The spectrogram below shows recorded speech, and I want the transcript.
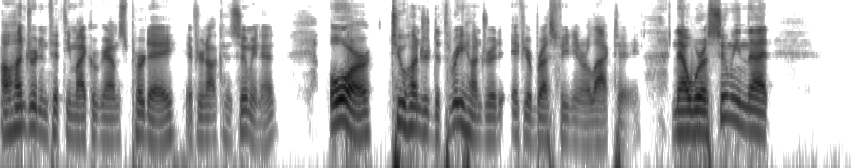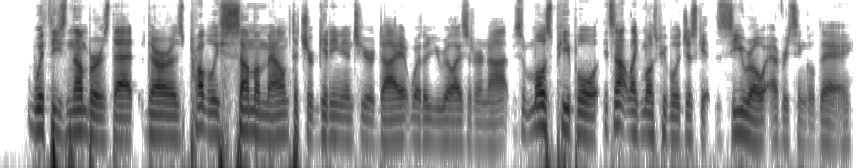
150 micrograms per day if you're not consuming it, or 200 to 300 if you're breastfeeding or lactating. Now we're assuming that with these numbers that there is probably some amount that you're getting into your diet, whether you realize it or not. So most people, it's not like most people just get zero every single day.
